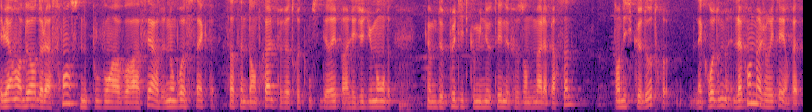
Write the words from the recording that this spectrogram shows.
Eh bien, en dehors de la France, nous pouvons avoir affaire à de nombreuses sectes. Certaines d'entre elles peuvent être considérées par les yeux du monde comme de petites communautés ne faisant de mal à personne, tandis que d'autres, la, grande majorité en fait,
